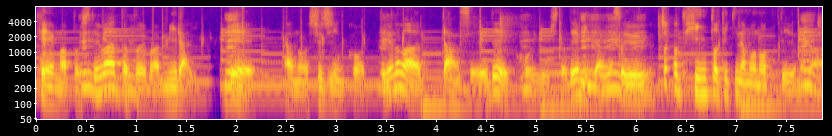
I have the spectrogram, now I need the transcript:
テーマとしてはうんうんうん。例えば未来で、あの主人公っていうのは男性でこういう人でみたいな、うん。うんうんそういうちょっとヒント的なものっていうのが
